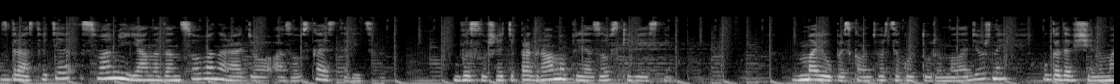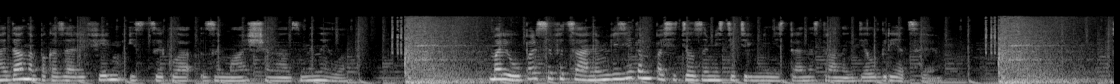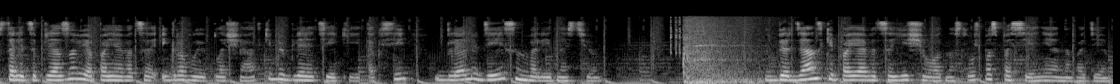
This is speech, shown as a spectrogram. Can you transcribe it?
Здравствуйте, с вами Яна Донцова на радио «Азовская столица». Вы слушаете программу «Приазовский вестник». В Мариупольском дворце культуры «Молодежный» в годовщину Майдана показали фильм из цикла «Зима, що нас змінила». Мариуполь с официальным визитом посетил заместитель министра иностранных дел Греции. В столице Приазовья появятся игровые площадки, библиотеки и такси для людей с инвалидностью – в Бердянске появится еще одна служба спасения на воде.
